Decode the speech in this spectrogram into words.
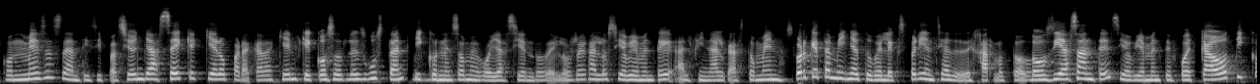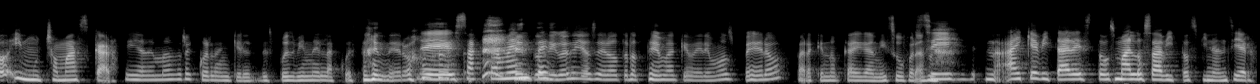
con meses de anticipación ya sé qué quiero para cada quien, qué cosas les gustan y con eso me voy haciendo de los regalos y obviamente al final gasto menos. Porque también ya tuve la experiencia de dejarlo todo dos días antes y obviamente fue caótico y mucho más caro. Y además recuerden que después viene la cuesta de enero. Exactamente. Entonces digo, ese ya será otro tema que veremos, pero para que no caigan y sufran. Sí, hay que evitar estos malos hábitos financieros.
